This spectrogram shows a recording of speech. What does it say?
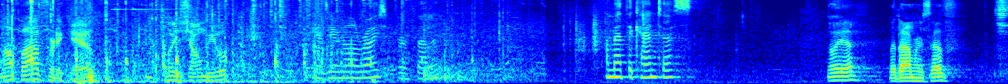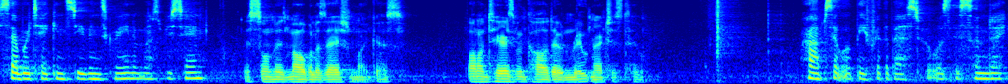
Not bad for the girl. Quite show me up. You're doing all right for a fella. I met the Countess. Oh, yeah? Madame herself? She said we're taking Stephen's Green. It must be soon. This Sunday's mobilisation, I guess. Volunteers have been called out in route marches, too. Perhaps it would be for the best if it was this Sunday.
